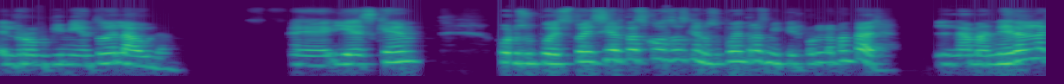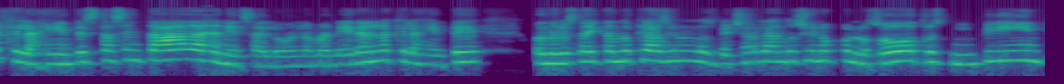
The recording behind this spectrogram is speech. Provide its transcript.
el rompimiento del aula. Eh, y es que, por supuesto, hay ciertas cosas que no se pueden transmitir por la pantalla. La manera en la que la gente está sentada en el salón, la manera en la que la gente cuando uno está dictando clase, uno los ve charlándose uno con los otros, pin, pin,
